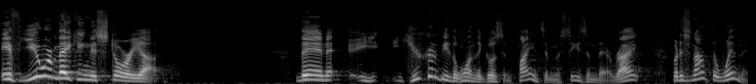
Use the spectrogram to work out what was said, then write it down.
If you were making this story up, then you're going to be the one that goes and finds him and sees him there, right? But it's not the women.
